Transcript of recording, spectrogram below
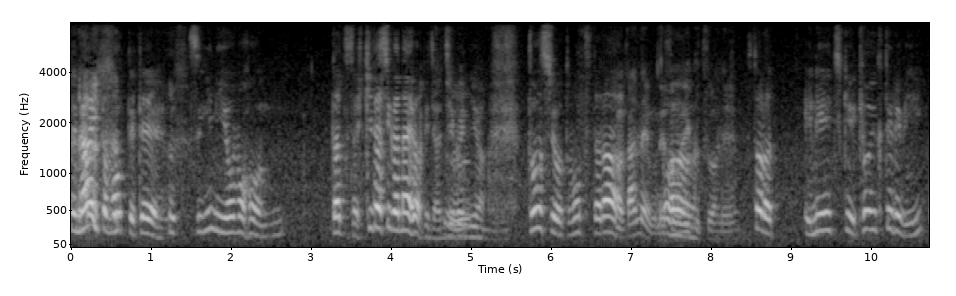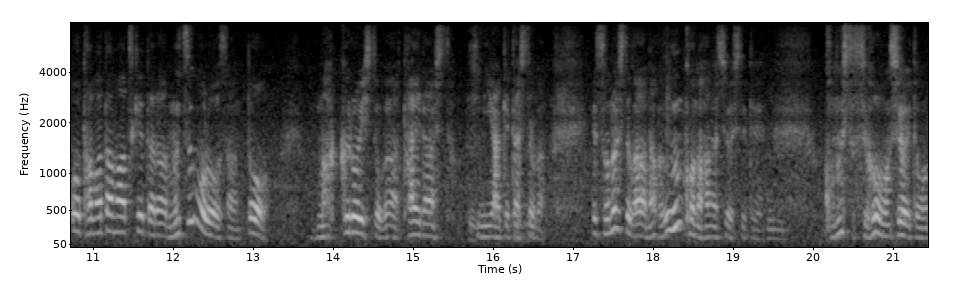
でないと思ってて次に読む本だってさ引き出しがないわけじゃん自分には、どうしようと思ってたら分かんないもんねうんその理屈はね。そしたら NHK 教育テレビをたまたまつけたらムツゴロウさんと真っ黒い人が対談した。日に焼けた人が。でその人がなんかうんこの話をしててこの人すごい面白いと思っ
